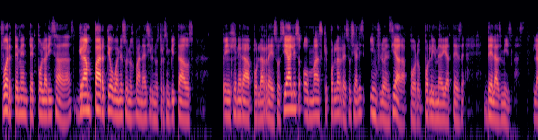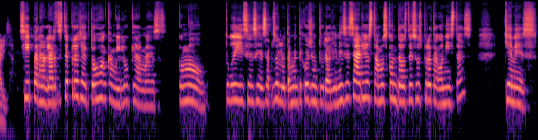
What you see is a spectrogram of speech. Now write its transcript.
fuertemente polarizadas. Gran parte, o bueno, eso nos van a decir nuestros invitados, eh, generada por las redes sociales o más que por las redes sociales, influenciada por, por la inmediatez de las mismas. Larisa. Sí, para hablar de este proyecto, Juan Camilo, que además, como tú dices, es absolutamente coyuntural y necesario, estamos con dos de sus protagonistas, quienes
